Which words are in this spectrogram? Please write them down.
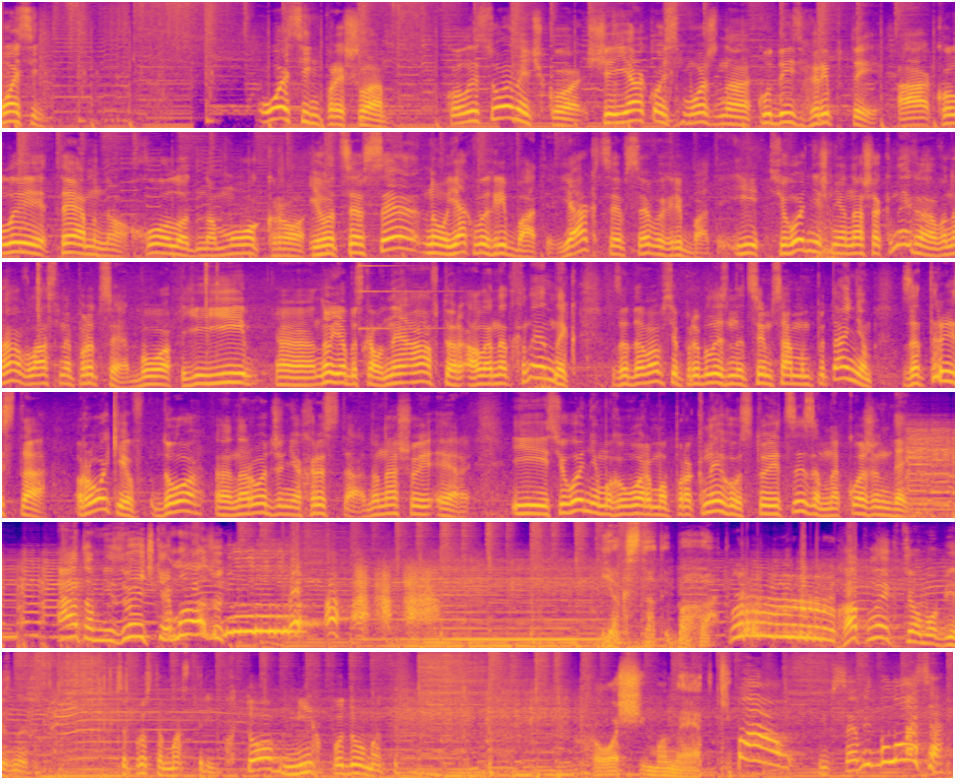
Осінь. Осінь прийшла. Коли сонечко, ще якось можна кудись грибти. А коли темно, холодно, мокро, і оце все, ну як вигрібати? Як це все вигрібати? І сьогоднішня наша книга, вона власне про це. Бо її, е, ну я би сказав, не автор, але натхненник задавався приблизно цим самим питанням за 300 років до е, народження Христа, до нашої ери. І сьогодні ми говоримо про книгу Стоїцизм на кожен день. Атомні звички можуть. Як стати багатим? Гаплик цьому бізнесу. Це просто мастрів. Хто б міг подумати? Гроші монетки. Пау! І все відбулося.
